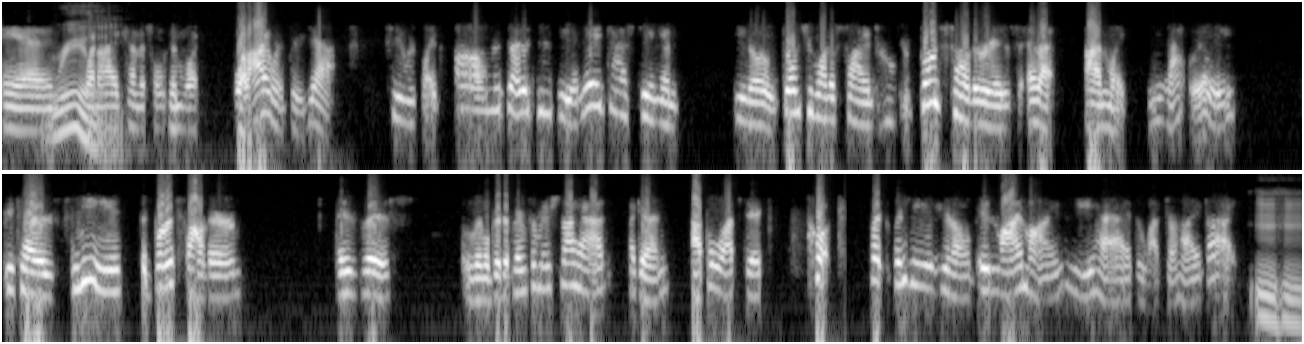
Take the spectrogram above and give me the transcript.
And Really? when I kind of told him what what I went through, yeah, he was like, "Oh, we got to do DNA testing, and you know, don't you want to find who your birth father is?" And I, I'm like, "Not really," because to me, the birth father is this little bit of information I had again, epileptic, cook. But but he, you know, in my mind, he had Electro High died. Mm-hmm.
